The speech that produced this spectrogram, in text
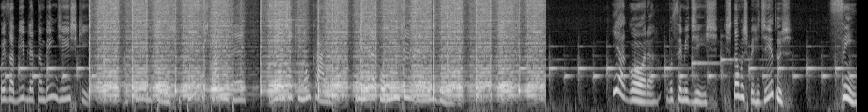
pois a Bíblia também diz que aquele, pois, que pensa estar em pé, veja que não caia. 1 Coríntios 10, 12. E agora, você me diz, estamos perdidos? Sim,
